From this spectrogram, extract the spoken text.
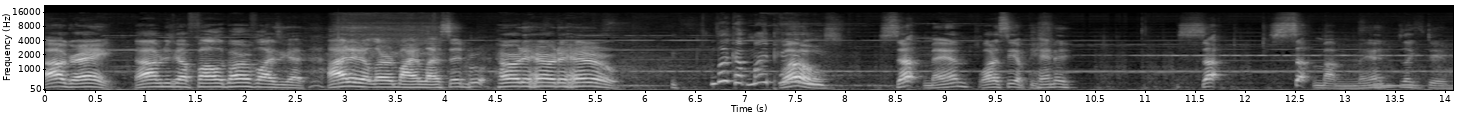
Oh, great. I'm just gonna follow the butterflies again. I didn't learn my lesson. Hurdy, hurdy, hoo. Look up my Whoa. panties. Sup, man? Want to see a penny? Sup? Sup, my man? He's like, dude,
